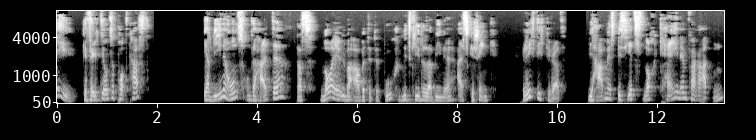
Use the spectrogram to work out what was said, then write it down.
Hey, gefällt dir unser Podcast? Erwähne uns und erhalte das neue überarbeitete Buch Mitgliederlawine als Geschenk. Richtig gehört. Wir haben es bis jetzt noch keinem verraten.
